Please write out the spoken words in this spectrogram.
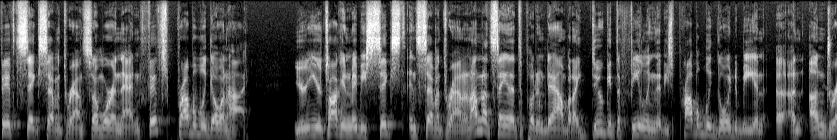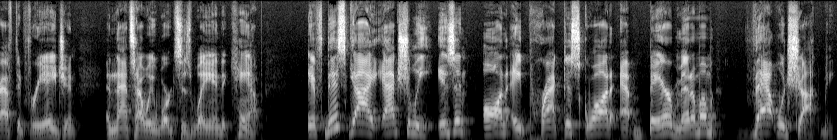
Fifth, sixth, seventh round, somewhere in that. And fifth's probably going high. You're, you're talking maybe sixth and seventh round. And I'm not saying that to put him down, but I do get the feeling that he's probably going to be an, an undrafted free agent. And that's how he works his way into camp. If this guy actually isn't on a practice squad at bare minimum, that would shock me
